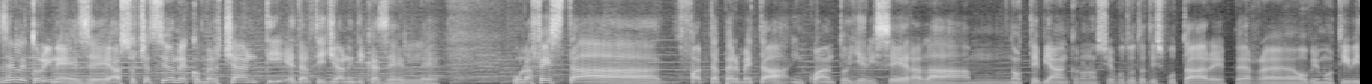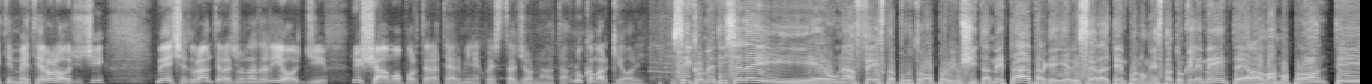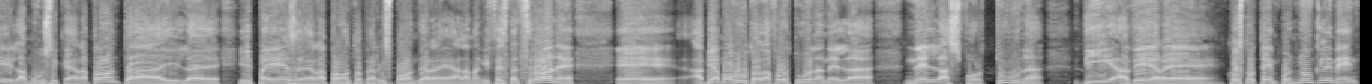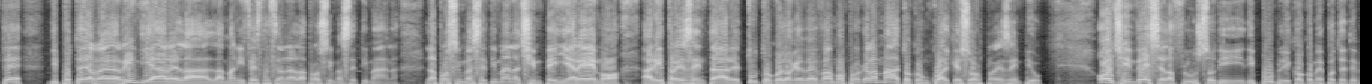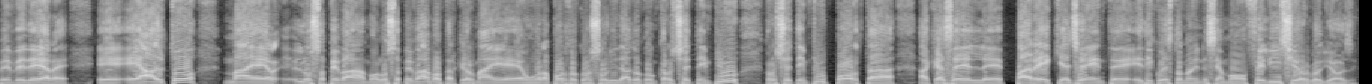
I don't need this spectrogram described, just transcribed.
Caselle Torinese, Associazione Commercianti ed Artigiani di Caselle. Una festa fatta per metà in quanto ieri sera la mm, notte bianca non si è potuta disputare per eh, ovvi motivi meteorologici, invece durante la giornata di oggi riusciamo a portare a termine questa giornata. Luca Marchiori. Sì, come dice lei è una festa purtroppo riuscita a metà perché ieri sera il tempo non è stato clemente, eravamo pronti, la musica era pronta, il, il paese era pronto per rispondere alla manifestazione e abbiamo avuto la fortuna fortuna nel, nella sfortuna di avere questo tempo non clemente di poter rinviare la, la manifestazione alla prossima settimana. La prossima settimana ci impegneremo a ripresentare tutto quello che avevamo programmato con qualche sorpresa in più. Oggi invece l'afflusso di, di pubblico come potete ben vedere è, è alto ma è, lo sapevamo, lo sapevamo perché ormai è un rapporto consolidato con Crocetta in più, Crocetta in più porta a Caselle parecchi parecchia gente e di questo noi ne siamo felici e orgogliosi.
